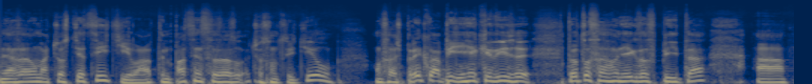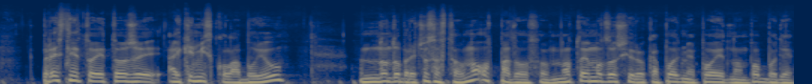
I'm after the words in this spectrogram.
Mňa zaujíma, čo ste cítil a ten pacient sa zrazu, čo som cítil? On sa až prekvapí niekedy, že toto sa ho niekto spýta a presne to je to, že aj keď mi skolabujú, No dobre, čo sa stalo? No odpadol som. No to je moc zoširoka. Poďme po jednom, po bode.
